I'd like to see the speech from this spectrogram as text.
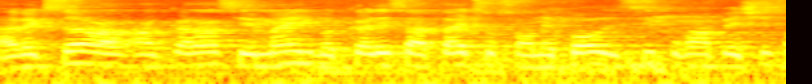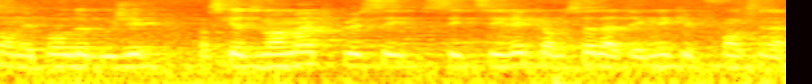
Avec ça, en, en collant ses mains, il va coller sa tête sur son épaule ici pour empêcher son épaule de bouger. Parce a du moment qu'il peut s'é- s'étirer comme ça, la technique est plus fonctionnelle.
